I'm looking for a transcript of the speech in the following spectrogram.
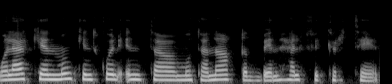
ولكن ممكن تكون أنت متناقض بين هالفكرتين.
